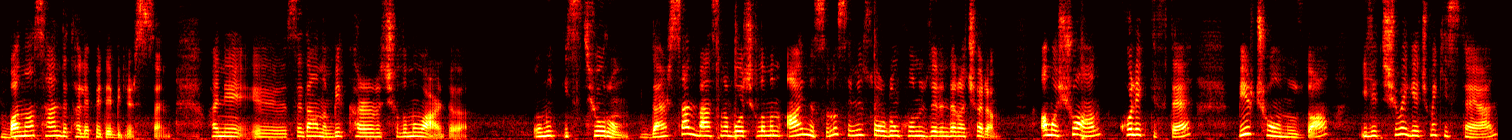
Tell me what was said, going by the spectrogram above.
bana sen de talep edebilirsin. Hani e, Seda'nın bir karar açılımı vardı. Onu istiyorum dersen ben sana bu açılımın aynısını senin sorduğun konu üzerinden açarım. Ama şu an kolektifte birçoğunuzda iletişime geçmek isteyen,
